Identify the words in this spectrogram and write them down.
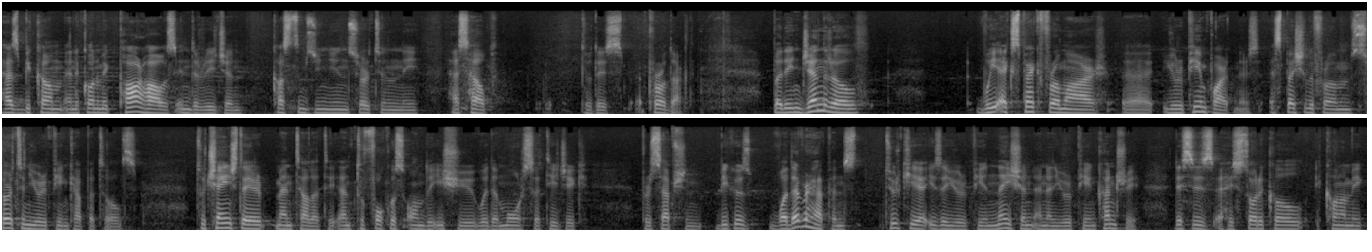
has become an economic powerhouse in the region, customs union certainly has helped to this product. But in general, we expect from our uh, European partners, especially from certain European capitals, to change their mentality and to focus on the issue with a more strategic perception. Because whatever happens, Turkey is a European nation and a European country. This is a historical, economic,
